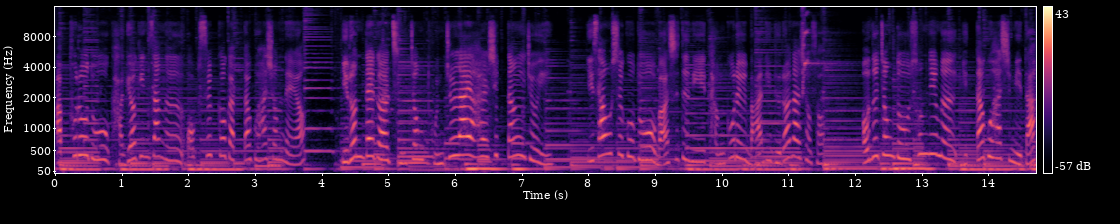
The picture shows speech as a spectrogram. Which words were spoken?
앞으로도 가격 인상은 없을 것 같다고 하셨네요. 이런 데가 진정 돈 줄라야 할 식당이죠. 이. 이사 오시고도 마시더니 단골이 많이 늘어나셔서 어느 정도 손님은 있다고 하십니다.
